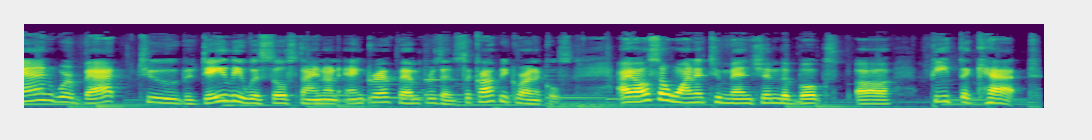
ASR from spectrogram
And we're back to the Daily with Syl Stein on Anchor FM presents the Coffee Chronicles. I also wanted to mention the books uh, Pete the Cat.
